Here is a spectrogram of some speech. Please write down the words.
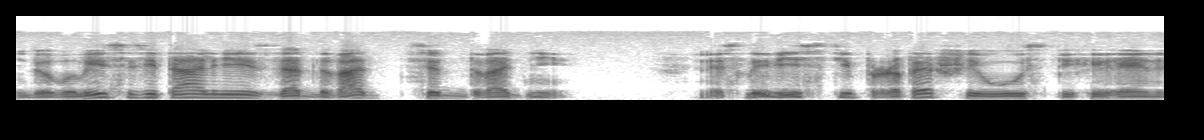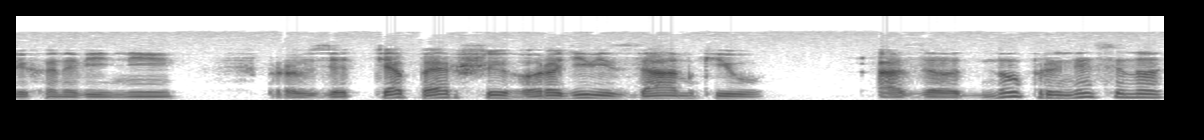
Довелися з Італії за 22 дні. Несли вісті про перші успіхи Генріха на війні, про взяття перших городів і замків, а заодно принесено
